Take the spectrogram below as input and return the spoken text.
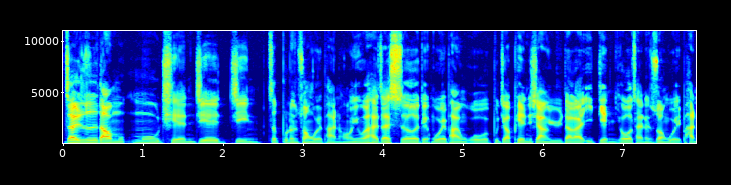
再就是到目前接近，这不能算尾盘哦，因为还在十二点尾盘，我比较偏向于大概一点以后才能算尾盘。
